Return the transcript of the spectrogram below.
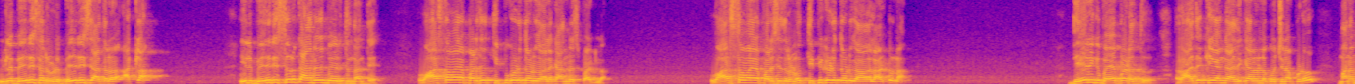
ఇట్లా బెదిరిస్తారు చూడు బెదిరిస్తే అతను అట్లా. వీళ్ళు బెదిరిస్తారు కాంగ్రెస్ బెదిరుతుంది అంతే. వాస్తవమైన పరిస్థితి తిప్పికొడతాడు కావాలి కాంగ్రెస్ పార్టీలో. వాస్తవమైన పరిస్థితులను తిప్పికెడుతోడు కావాలంటున్నా దేనికి భయపడద్దు? రాజకీయంగా అధికారంలోకి వచ్చినప్పుడు మనం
